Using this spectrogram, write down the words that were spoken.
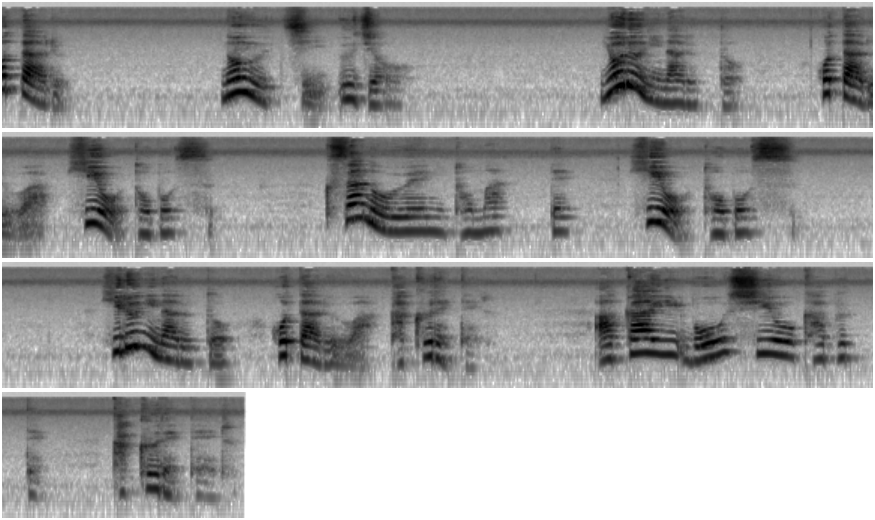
蛍野口宇城夜になると蛍は火をとぼす。草の上に止まって火をとぼす。昼になると蛍は隠れてる。赤い帽子をかぶって隠れてる。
